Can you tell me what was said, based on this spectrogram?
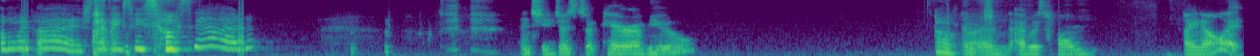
Oh my gosh, that makes me so sad. and she just took care of you. Oh And gosh, then I was home. I know it.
